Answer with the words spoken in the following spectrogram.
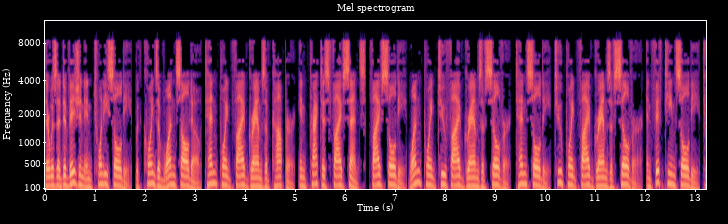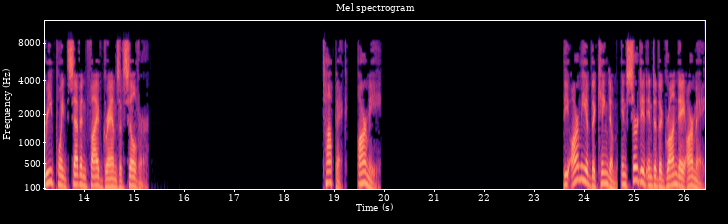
there was a division in 20 soldi, with coins of 1 soldo 10.5 grams of copper, in practice 5 cents, 5 soldi 1.25 grams of silver, 10 soldi 2.5 grams of silver, and 15 soldi 3.75 grams of silver. Army The Army of the Kingdom, inserted into the Grande Armée,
